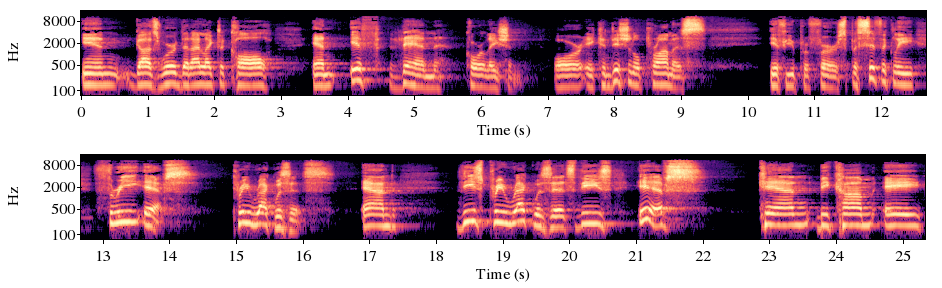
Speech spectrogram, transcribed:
in God's word that I like to call an if then correlation or a conditional promise if you prefer. Specifically, three ifs, prerequisites. And these prerequisites, these ifs can become a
